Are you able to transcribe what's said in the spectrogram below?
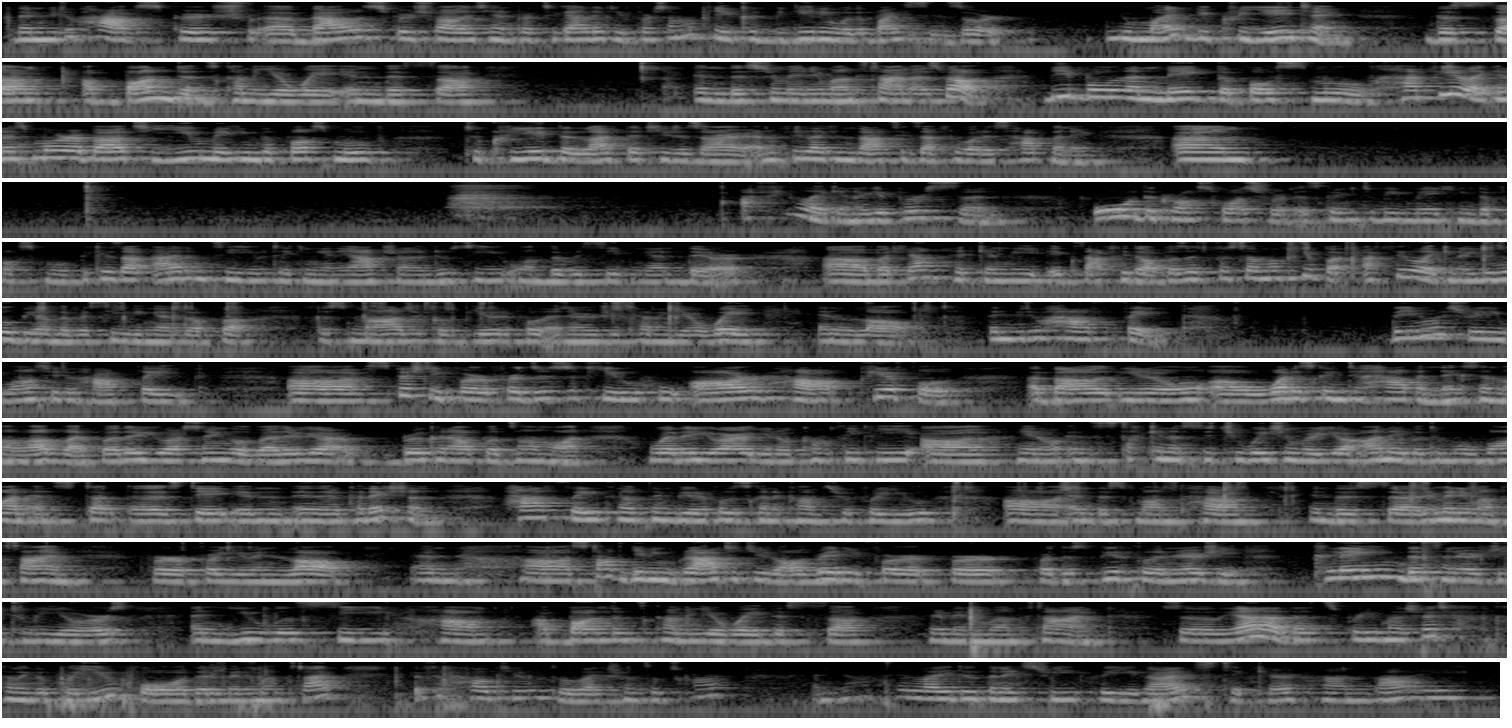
then we do have spiritual uh, balanced spirituality and practicality for some of you could be dealing with a pisces or you might be creating this um, abundance coming your way in this uh, in this remaining month time as well. Be bold and make the first move. I feel like and it's more about you making the first move to create the life that you desire, and I feel like and that's exactly what is happening. Um, I feel like you know your person or the cross watcher is going to be making the first move because I, I don't see you taking any action. I do see you on the receiving end there. Uh, but yeah, it can be exactly the opposite for some of you. But I feel like you know you will be on the receiving end of uh, this magical, beautiful energy coming your way in love. Then we do have faith. The universe really wants you to have faith, uh, especially for for those of you who are uh, fearful about you know uh, what is going to happen next in my love life whether you are single whether you are broken up with someone whether you are you know completely uh you know stuck in a situation where you're unable to move on and stuck uh, stay in in a connection. Have faith something beautiful is going to come through for you uh in this month uh, in this uh, remaining month time for for you in love. And uh, start giving gratitude already for for for this beautiful energy. Claim this energy to be yours and you will see um, abundance coming your way this uh, remaining month time. So yeah that's pretty much it. Coming up for you for the remaining month time. If it helped you to like and subscribe. And yeah till i do the next read for you guys. Take care and bye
